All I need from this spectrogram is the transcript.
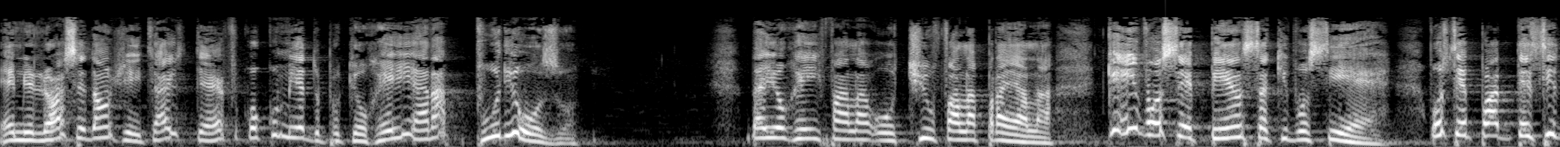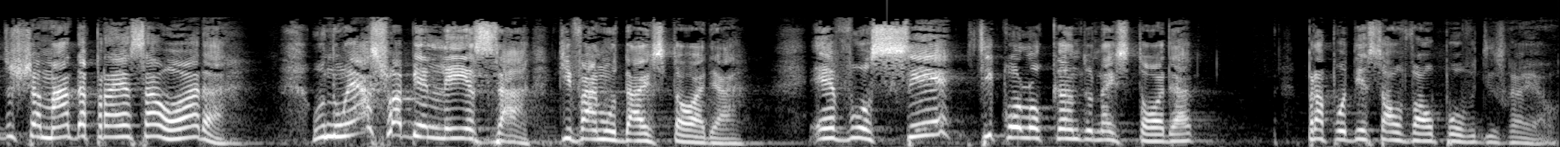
É melhor você dar um jeito. A Esther ficou com medo, porque o rei era furioso. Daí o rei fala, o tio fala para ela: Quem você pensa que você é? Você pode ter sido chamada para essa hora. Não é a sua beleza que vai mudar a história. É você se colocando na história para poder salvar o povo de Israel.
